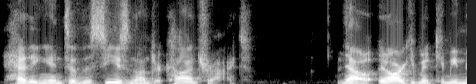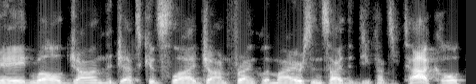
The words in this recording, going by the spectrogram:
heading into the season under contract. Now, an argument can be made, well, John, the Jets could slide John Franklin Myers inside the defensive tackle.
